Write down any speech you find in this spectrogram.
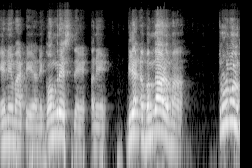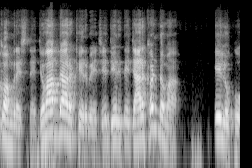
એને માટે અને કોંગ્રેસને અને બંગાળમાં તૃણમૂલ કોંગ્રેસને જવાબદાર ઠેરવે છે. જે રીતે ઝારખંડમાં એ લોકો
